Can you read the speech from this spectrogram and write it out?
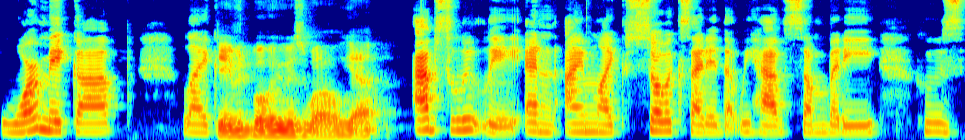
wore makeup like David Bowie as well. Yeah. absolutely and i'm like so excited that we have somebody who's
